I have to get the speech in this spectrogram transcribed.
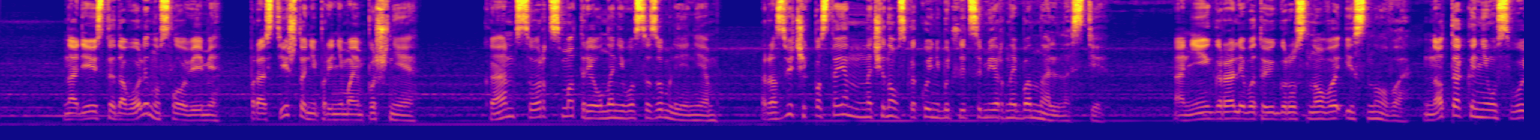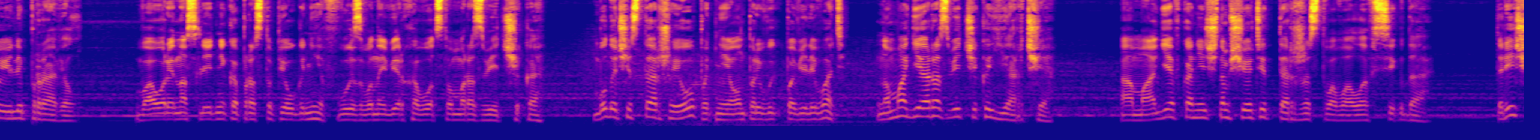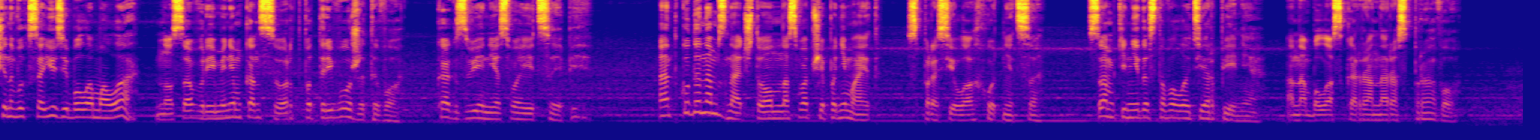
«Надеюсь, ты доволен условиями? Прости, что не принимаем пышнее». Консорт смотрел на него с изумлением. Разведчик постоянно начинал с какой-нибудь лицемерной банальности – они играли в эту игру снова и снова, но так и не усвоили правил. В ауре наследника проступил гнев, вызванный верховодством разведчика. Будучи старше и опытнее, он привык повелевать, но магия разведчика ярче. А магия в конечном счете торжествовала всегда. Трещина в их союзе была мала, но со временем консорт потревожит его, как звенья своей цепи. «Откуда нам знать, что он нас вообще понимает?» – спросила охотница. Самке не доставало терпения, она была скора на расправу.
